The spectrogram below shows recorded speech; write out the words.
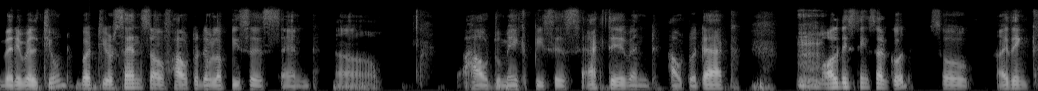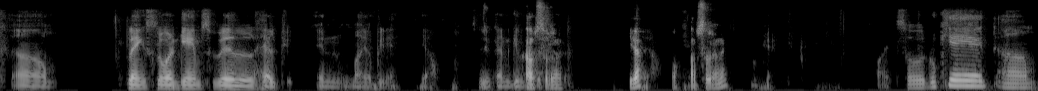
very well tuned, but your sense of how to develop pieces and uh, how to make pieces active and how to attack, all these things are good. So I think um, playing slower games will help you, in my opinion. Yeah, so you can give that a shot. Absolutely. Yeah. Okay. absolutely. Okay. Fine. So rook a8, um,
